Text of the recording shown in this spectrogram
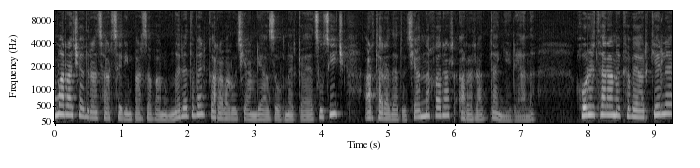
ում առաջադրած հարցերին բարձաբանումներ է տվել կառավարության լիազոր ներկայացուցիչ արդարադատության նախարար Արարատ Դանիելյանը։ Խորհրդարանը քվեարկել է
